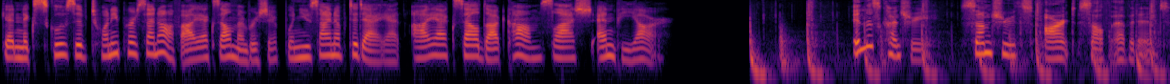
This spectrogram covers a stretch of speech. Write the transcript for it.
Get an exclusive 20% off IXL membership when you sign up today at IXL.com/NPR. In this country, some truths aren't self evident.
